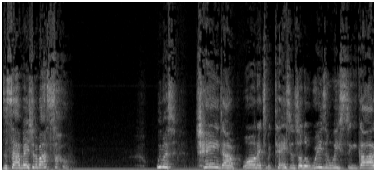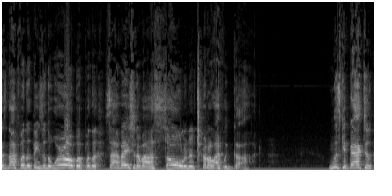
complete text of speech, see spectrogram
the salvation of our soul. We must change our own expectations so the reason we see God is not for the things of the world, but for the salvation of our soul and eternal life with God. We must get back to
